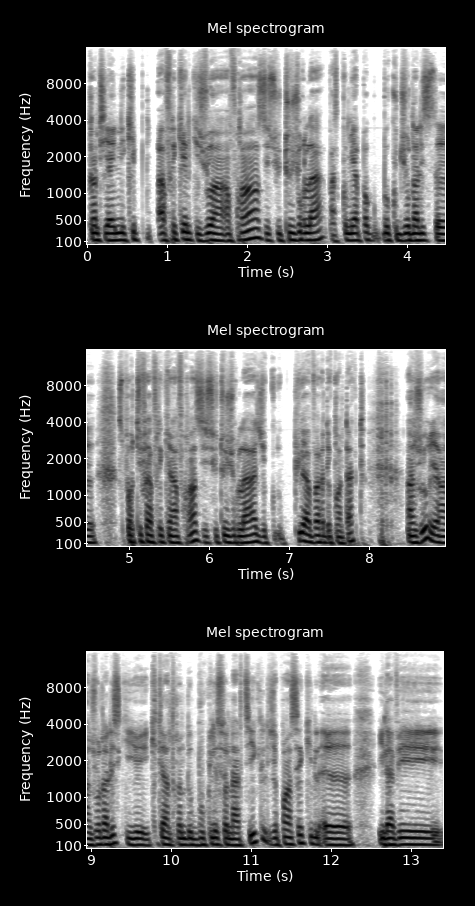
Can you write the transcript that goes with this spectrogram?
Quand il y a une équipe africaine qui joue en France, je suis toujours là, parce qu'il n'y a pas beaucoup de journalistes euh, sportifs africains en France, je suis toujours là, j'ai pu avoir des contacts. Un jour, il y a un journaliste qui, était en train de boucler son article. Je pensais qu'il euh, il avait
